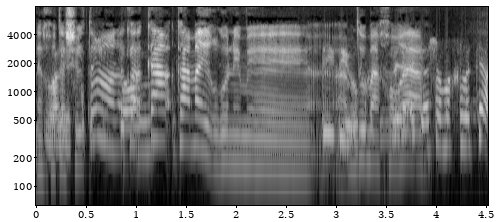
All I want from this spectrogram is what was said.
לאיכות השלטון, כמה ארגונים אה, עמדו מאחוריה? הייתה שם החלטה,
